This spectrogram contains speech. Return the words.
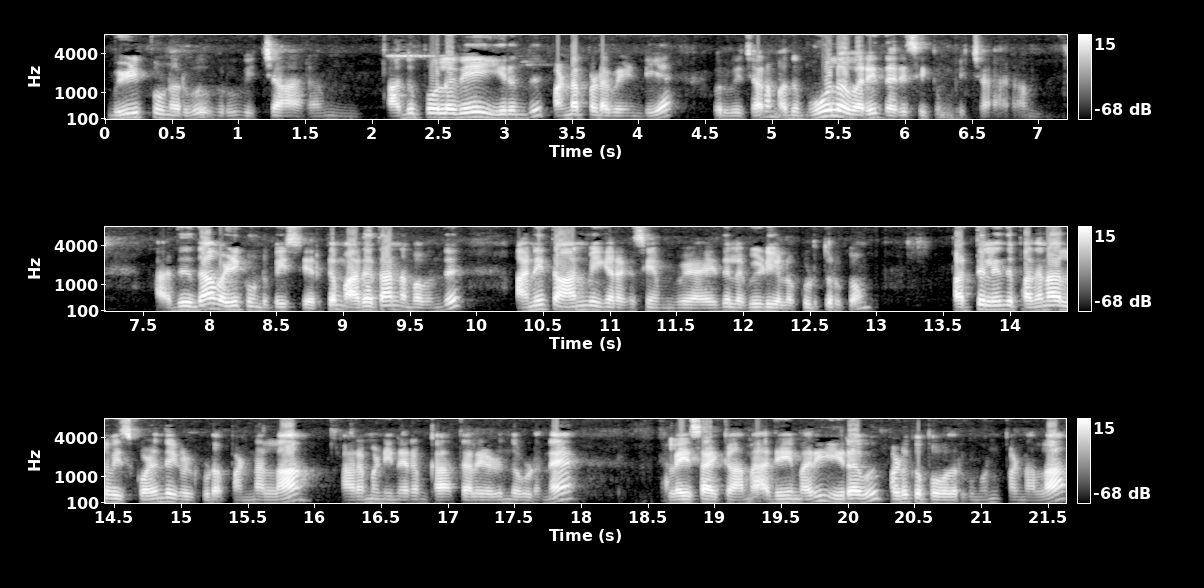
விழிப்புணர்வு ஒரு விசாரம். அது போலவே இருந்து பண்ணப்பட வேண்டிய ஒரு விசாரம். அது மூலவரை தரிசிக்கும் விசாரம். அதுதான் வழி கொண்டு போய் சேர்க்கும். அதை தான் நம்ம வந்து அனைத்து ஆன்மீக ரகசியம் இதில் வீடியோவில் கொடுத்துருக்கோம். பத்துலேருந்து பதினாலு வயசு குழந்தைகள் கூட பண்ணலாம். அரை மணி நேரம் காத்தால எழுந்த உடனே தலை சாய்க்காம அதே மாதிரி இரவு படுக்க போவதற்கு முன் பண்ணலாம்.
